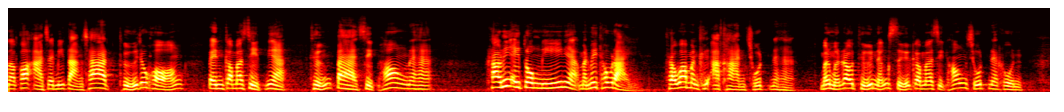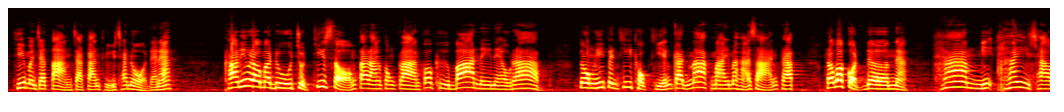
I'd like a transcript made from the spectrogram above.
แล้วก็อาจจะมีต่างชาติถือเจ้าของเป็นกรรมสิทธิ์เนี่ย ถึง 80 ห้องนะฮะ คราวนี้ไอ้ตรงนี้เนี่ยมันไม่เท่าไหร่ เพราะว่ามันคืออาคารชุดนะฮะ มันเหมือนเราถือหนังสือกรรมสิทธิ์ห้องชุดนะคุณ ที่มันจะต่างจากการถือโฉนดนะนะ คราวนี้เรามาดูจุดที่ 2 ตารางตรงกลางก็คือบ้านในแนวราบ ตรงนี้เป็นที่ถกเถียงกันมากมายมหาศาลครับ เพราะว่ากฎเดิมน่ะห้ามมิให้ชาว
